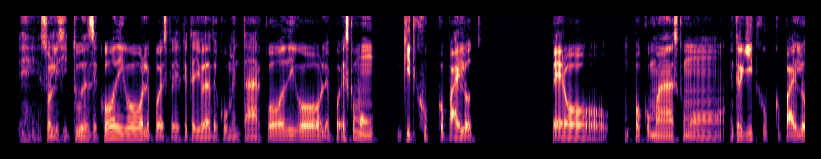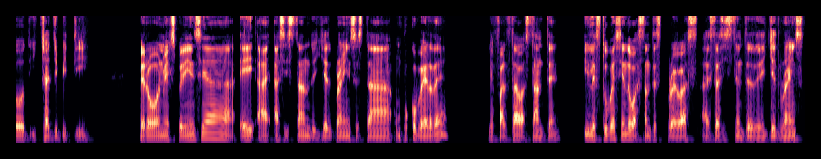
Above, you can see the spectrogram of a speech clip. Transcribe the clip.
eh, solicitudes de código. Le puedes pedir que te ayude a documentar código. Es como un GitHub Copilot pero un poco más como entre GitHub, Copilot y ChatGPT. Pero en mi experiencia, AI Assistant de JetBrains está un poco verde, le falta bastante. Y le estuve haciendo bastantes pruebas a este asistente de JetBrains,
